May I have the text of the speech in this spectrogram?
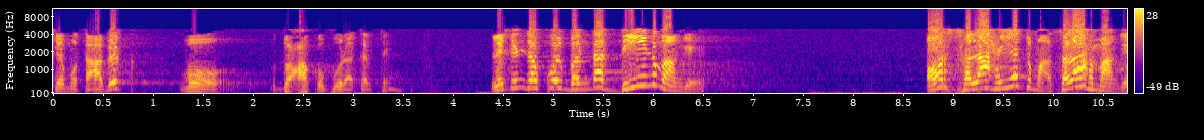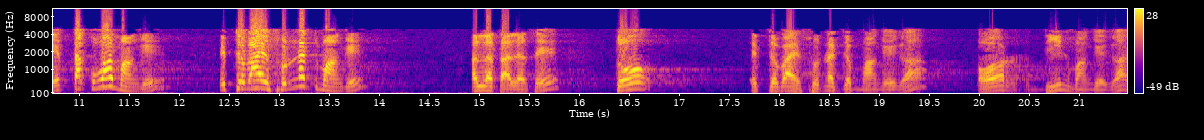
के मुताबिक वो दुआ को पूरा करते हैं। लेकिन जब कोई बंदा दीन मांगे और सलाहियत मा, सलाह मांगे तकवा मांगे इतबा सुन्नत मांगे अल्लाह ताला से तो इतबा सुन्नत जब मांगेगा और दीन मांगेगा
